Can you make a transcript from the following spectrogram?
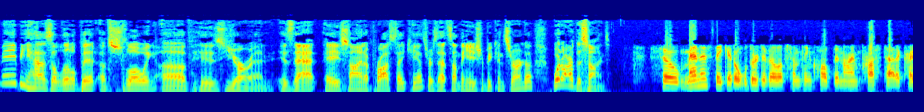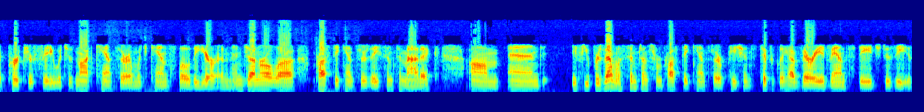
maybe has a little bit of slowing of his urine. Is that a sign of prostate cancer? Is that something he should be concerned of? What are the signs? So men, as they get older, develop something called benign prostatic hypertrophy, which is not cancer and which can slow the urine. In general, uh, prostate cancer is asymptomatic, um, and if you present with symptoms from prostate cancer, patients typically have very advanced stage disease,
